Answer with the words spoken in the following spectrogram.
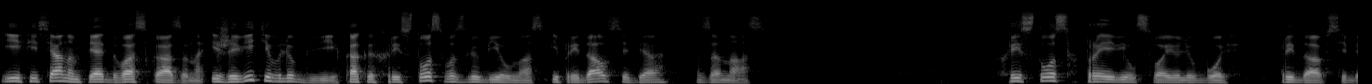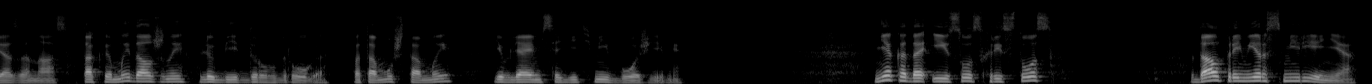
И Ефесянам 5.2 сказано, «И живите в любви, как и Христос возлюбил нас и предал себя за нас». Христос проявил свою любовь, предав себя за нас. Так и мы должны любить друг друга, потому что мы являемся детьми Божьими. Некогда Иисус Христос – дал пример смирения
